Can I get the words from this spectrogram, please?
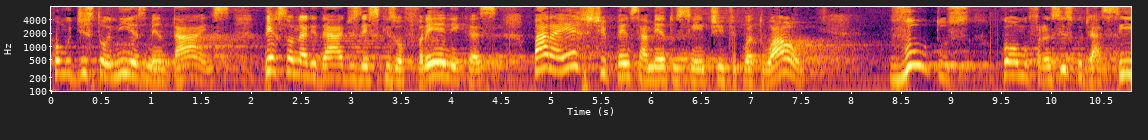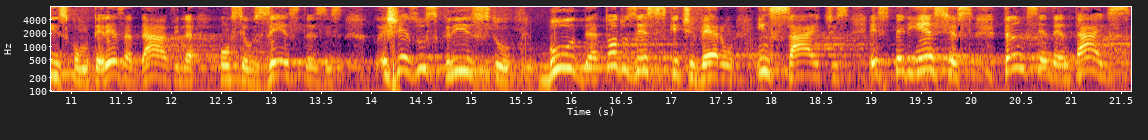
como distonias mentais, personalidades esquizofrênicas. Para este pensamento científico atual, vultos como Francisco de Assis, como Teresa Dávila, com seus êxtases, Jesus Cristo, Buda, todos esses que tiveram insights, experiências transcendentais,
